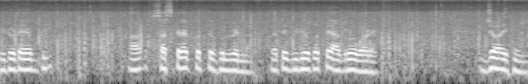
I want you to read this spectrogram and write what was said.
ভিডিওটা অবধি আর সাবস্ক্রাইব করতে ভুলবেন না, যাতে ভিডিও করতে আগ্রহ বাড়ে। জয় হিন্দ।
